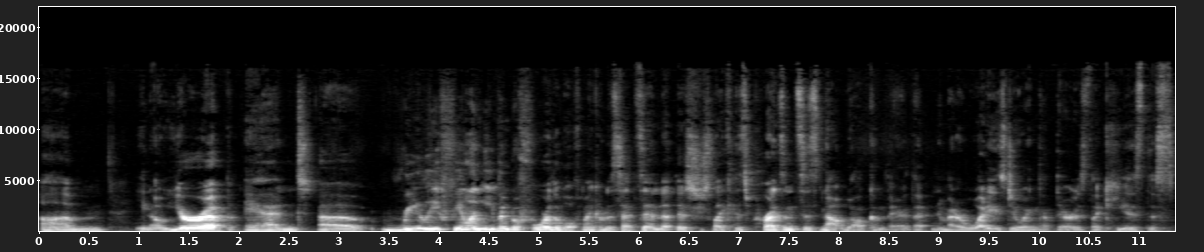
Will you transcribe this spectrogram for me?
um, you know Europe and uh, really feeling even before the Wolfman kind of sets in that there's just like his presence is not welcome there. That no matter what he's doing, that there is like he is this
